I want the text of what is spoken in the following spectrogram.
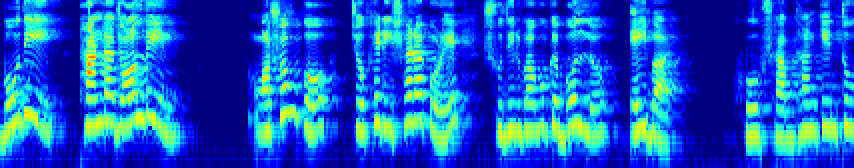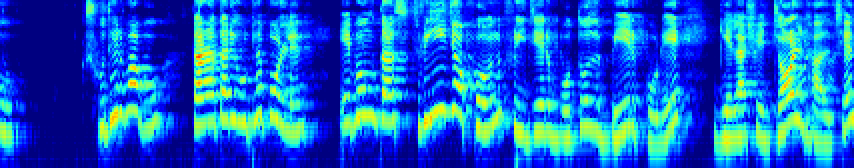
বৌদি, ঠান্ডা জল দিন। অসংখ্য চোখের ইশারা করে সুধীরবাবুকে বলল, এইবার। খুব সাবধান কিন্তু। সুধীরবাবু তাড়াতাড়ি উঠে পড়লেন এবং তার স্ত্রী যখন ফ্রিজের বোতল বের করে গেলাসে জল ঢালছেন,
